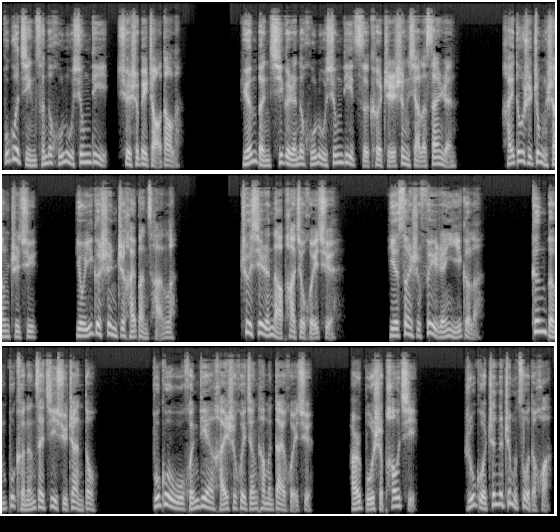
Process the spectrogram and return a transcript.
不过仅存的葫芦兄弟却是被找到了。原本七个人的葫芦兄弟此刻只剩下了三人，还都是重伤之躯，有一个甚至还半残了。这些人哪怕救回去，也算是废人一个了，根本不可能再继续战斗。不过武魂殿还是会将他们带回去，而不是抛弃。如果真的这么做的话，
